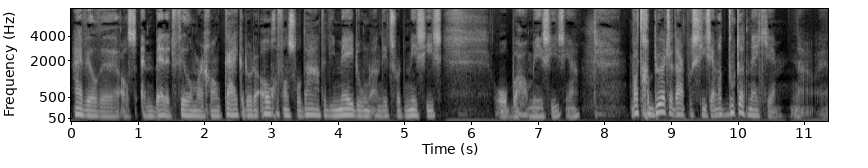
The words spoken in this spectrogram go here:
Hij wilde als embedded filmer gewoon kijken door de ogen van soldaten... die meedoen aan dit soort missies. Opbouwmissies, ja. Wat gebeurt er daar precies en wat doet dat met je? Nou, een eh,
